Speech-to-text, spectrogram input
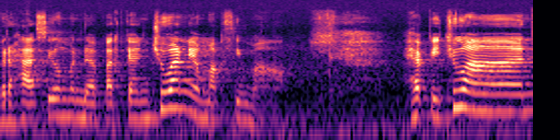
berhasil mendapatkan cuan yang maksimal. Happy cuan!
